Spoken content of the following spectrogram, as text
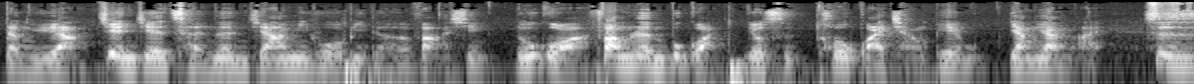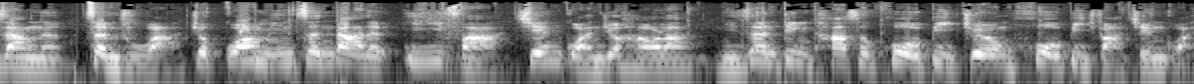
等于啊间接承认加密货币的合法性；如果啊放任不管，又是偷拐抢骗，样样来。事实上呢，政府啊就光明正大的依法监管就好啦。你认定它是货币，就用货币法监管；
